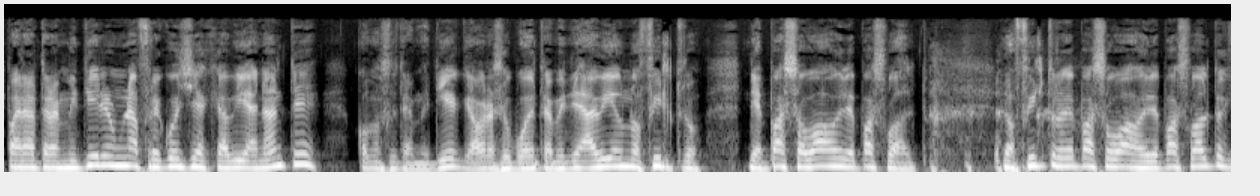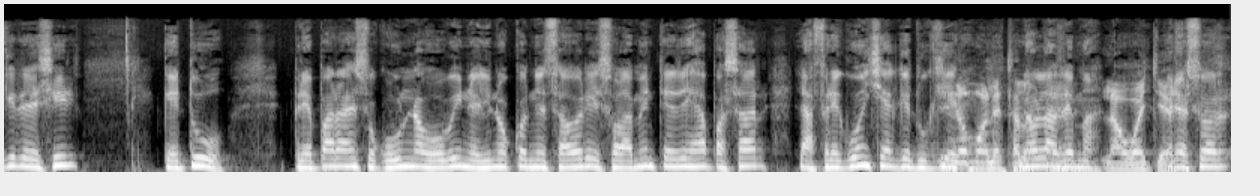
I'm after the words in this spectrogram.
para transmitir en unas frecuencias que habían antes, como se transmitía, que ahora se pueden transmitir, había unos filtros de paso bajo y de paso alto. Los filtros de paso bajo y de paso alto quiere decir que tú preparas eso con una bobina y unos condensadores y solamente deja pasar la frecuencia que tú Y quieres, no molesta no la- las demás. la. Pero eso, eh,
